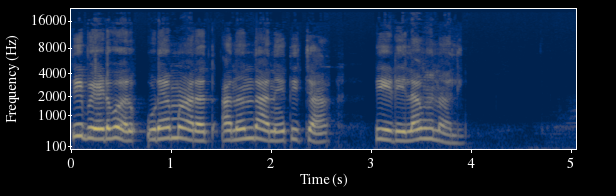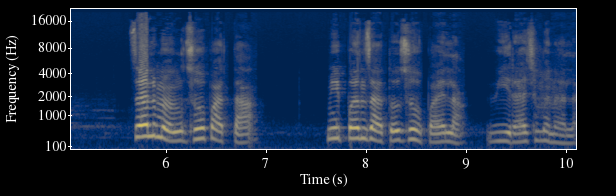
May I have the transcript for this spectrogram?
ती बेडवर उड्या मारत आनंदाने तिच्या टीडीला म्हणाली चल मग झोप आता. मी पण जातो झोपायला विराज म्हणाला.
